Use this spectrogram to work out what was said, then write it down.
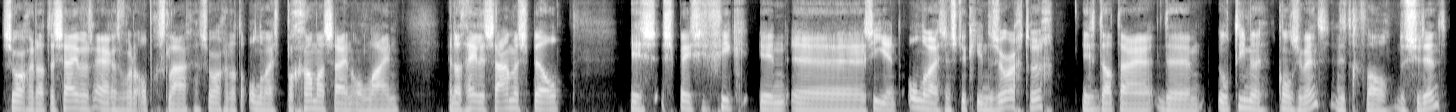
Zorgen dat de cijfers ergens worden opgeslagen. Zorgen dat er onderwijsprogramma's zijn online. En dat hele samenspel is specifiek in, eh, zie je in het onderwijs een stukje in de zorg terug. Is dat daar de ultieme consument, in dit geval de student,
